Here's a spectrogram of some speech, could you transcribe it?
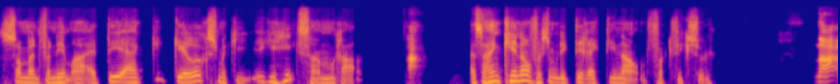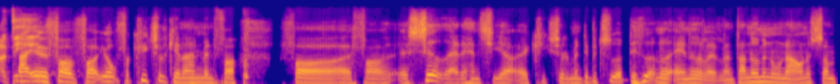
som man fornemmer, at det er Gellocks magi, ikke i helt samme grad. Nej. Altså han kender jo for eksempel ikke det rigtige navn for kviksøl. Nej, og det Nej, øh, for, for, jo, for kviksøl kender han, men for, for, for øh, sæd er det, han siger øh, kviksøl, men det betyder, at det hedder noget andet eller eller andet. Der er noget med nogle navne, som,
